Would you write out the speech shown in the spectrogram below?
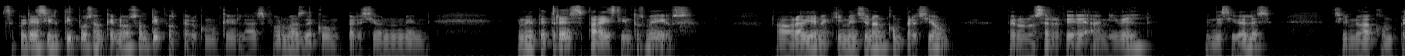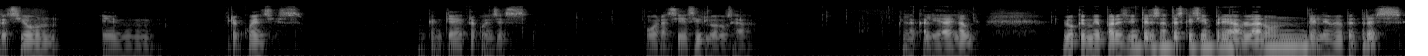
Se podría decir tipos, aunque no son tipos, pero como que las formas de compresión en MP3 para distintos medios. Ahora bien, aquí mencionan compresión, pero no se refiere a nivel, en decibeles, sino a compresión en frecuencias, en cantidad de frecuencias, por así decirlo, o sea, la calidad del audio. Lo que me pareció interesante es que siempre hablaron del MP3,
